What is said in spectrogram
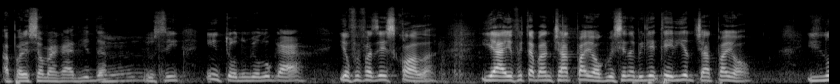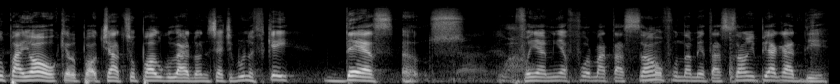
apareceu a Margarida. O Ilcinho entrou no meu lugar. E eu fui fazer a escola. E aí eu fui trabalhar no Teatro Paiol. Comecei na bilheteria do Teatro Paiol. E no Paiol, que era o Teatro São Paulo Goulart do Anicete Bruno, eu fiquei 10 anos. Foi a minha formatação, fundamentação em PHD.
